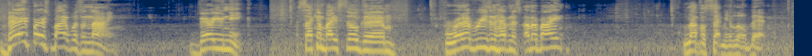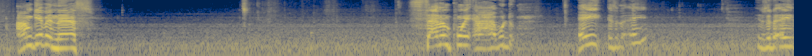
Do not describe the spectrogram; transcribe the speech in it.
Very first bite was a nine. Very unique. Second bite still good. For whatever reason, having this other bite level set me a little bit. I'm giving this seven point. Ah, I would eight. Is it an eight? Is it an eight?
